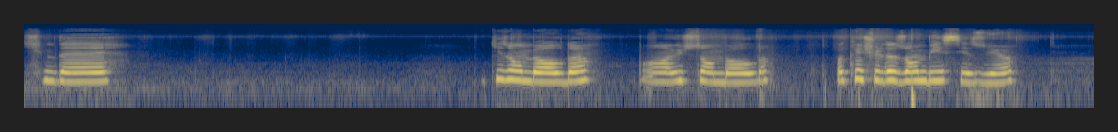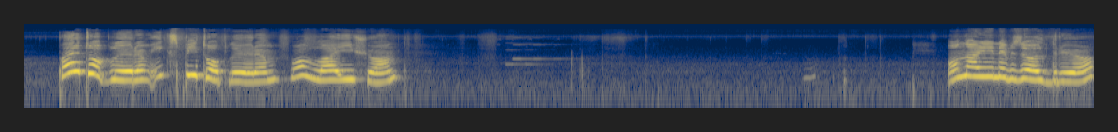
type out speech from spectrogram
Şimdi iki zombi oldu. Aa, üç zombi oldu. Bakın şurada zombies yazıyor. Para topluyorum. XP topluyorum. Vallahi iyi şu an. Onlar yine bizi öldürüyor.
